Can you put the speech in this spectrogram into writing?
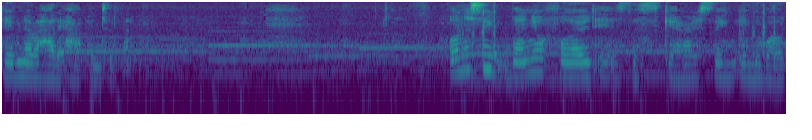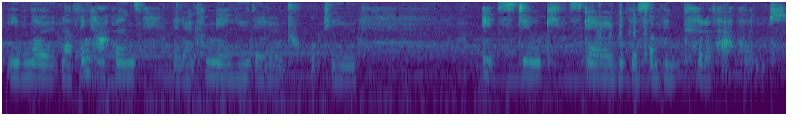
they've never had it happen to them. honestly, when you're followed, it is the scariest thing in the world. Even though nothing happens, they don't come near you, they don't talk to you. It's still scary because something could have happened.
